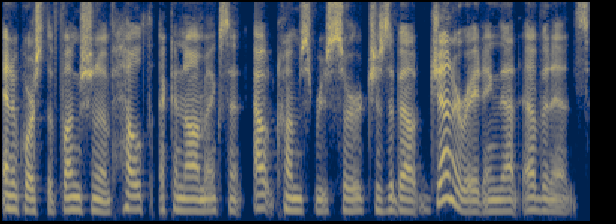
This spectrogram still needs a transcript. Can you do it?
And of course, the function of health economics and outcomes research is about generating that evidence.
